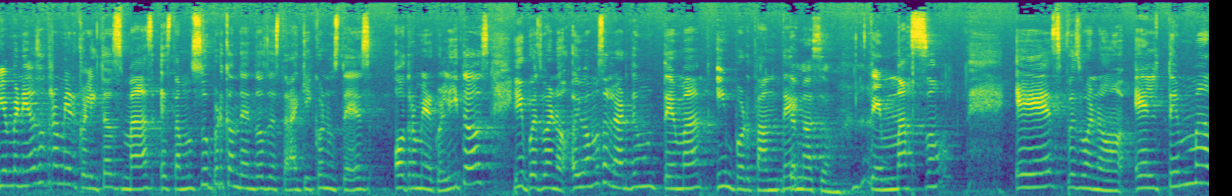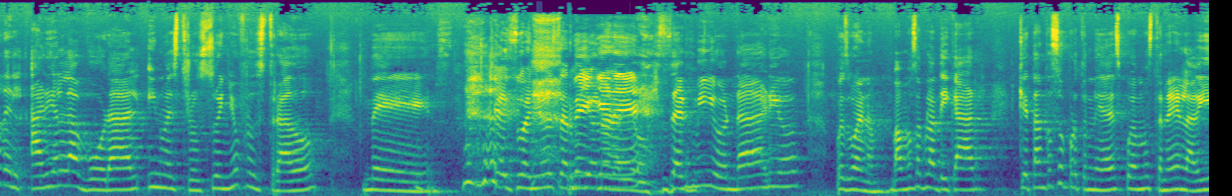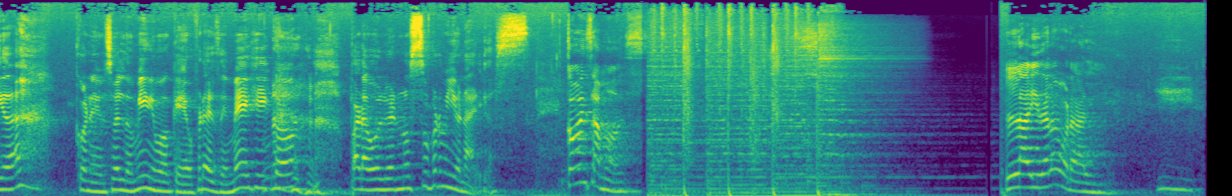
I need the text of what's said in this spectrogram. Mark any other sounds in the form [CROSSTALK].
Bienvenidos otro miércolitos más. Estamos súper contentos de estar aquí con ustedes otro miércolitos. Y pues bueno, hoy vamos a hablar de un tema importante. Temazo. Temazo. Es pues bueno, el tema del área laboral y nuestro sueño frustrado de... [LAUGHS] El sueño de ser millonario. Ser millonario. Pues bueno, vamos a platicar qué tantas oportunidades podemos tener en la vida con el sueldo mínimo que ofrece México [LAUGHS] para volvernos súper millonarios. Comenzamos. La vida laboral.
